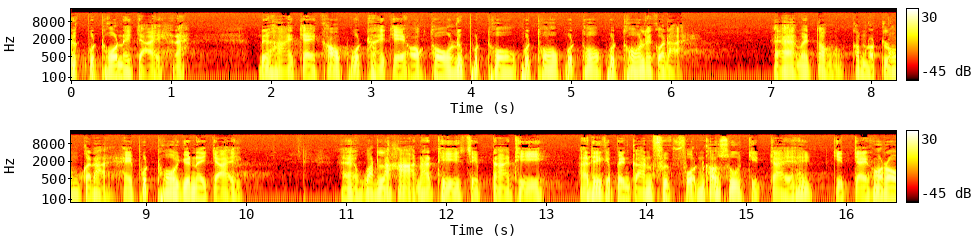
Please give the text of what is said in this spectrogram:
นึกพุทโธในใจนะหรือหายใจเข้าพุทหายใจออกโธหรือพุทโธ พุทโธ พุทโธ พุทโธอะไรก็ได้ ไม่ต้องกำหนดลมก็ได้ ให้พุทโธอยู่ในใจวันละห้านาทีสิบนาที อันนี้ก็เป็นการฝึกฝนเข้าสู่จิตใจให้จิตใจของเรา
